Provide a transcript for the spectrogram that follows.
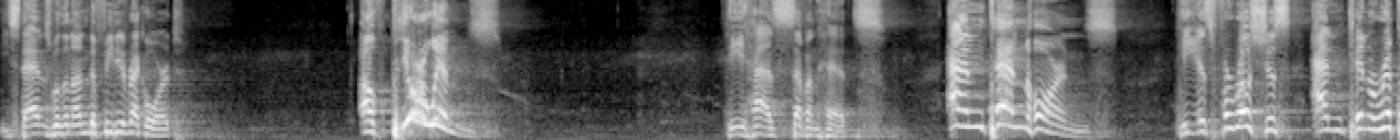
He stands with an undefeated record of pure wins. He has seven heads and ten horns He is ferocious and can rip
